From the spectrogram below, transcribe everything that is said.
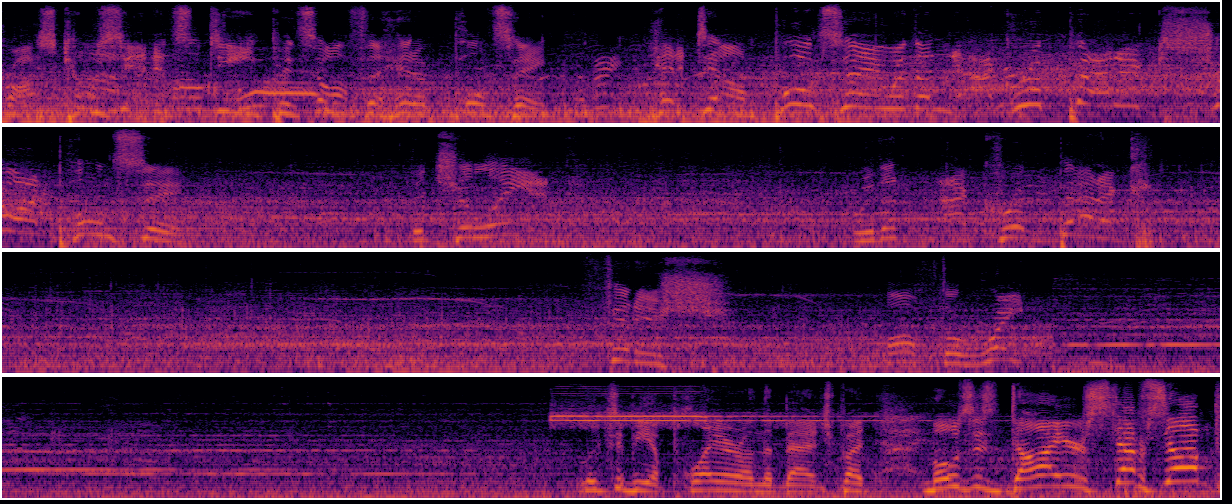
Cross comes in. It's deep. It's off the head of Ponce. Headed down. Ponce with an acrobatic shot. Ponce, the Chilean, with an acrobatic finish off the right. Looked to be a player on the bench, but Moses Dyer steps up,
